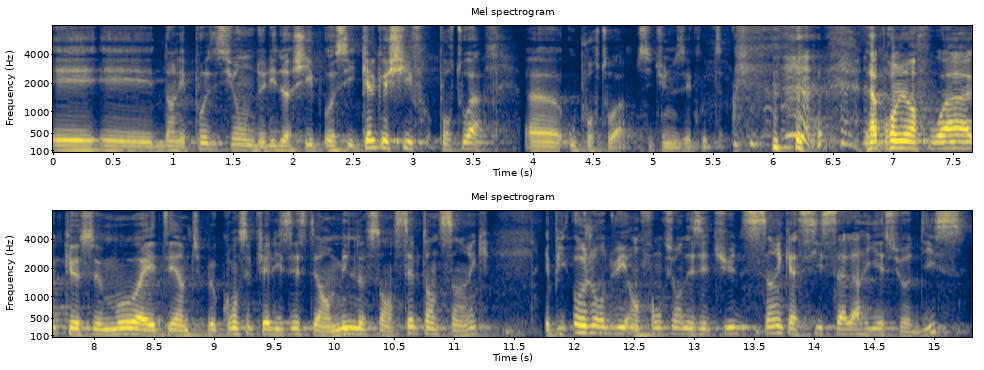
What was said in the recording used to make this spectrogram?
Et, et dans les positions de leadership aussi. Quelques chiffres pour toi, euh, ou pour toi, si tu nous écoutes. la première fois que ce mot a été un petit peu conceptualisé, c'était en 1975. Et puis aujourd'hui, en fonction des études, 5 à 6 salariés sur 10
